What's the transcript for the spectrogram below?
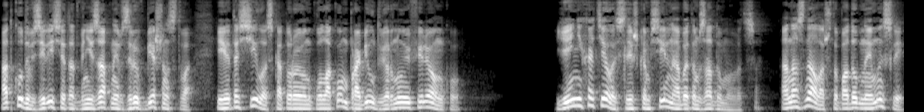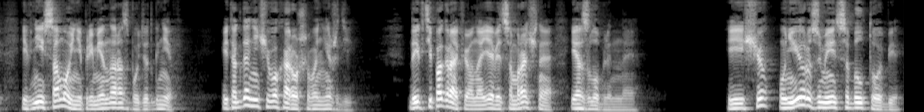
Откуда взялись этот внезапный взрыв бешенства и эта сила, с которой он кулаком пробил дверную филенку? Ей не хотелось слишком сильно об этом задумываться. Она знала, что подобные мысли и в ней самой непременно разбудят гнев. И тогда ничего хорошего не жди. Да и в типографию она явится мрачная и озлобленная. И еще у нее, разумеется, был Тоби.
